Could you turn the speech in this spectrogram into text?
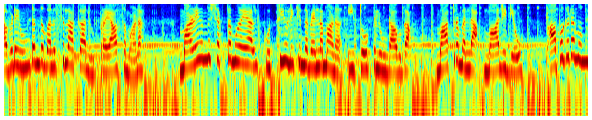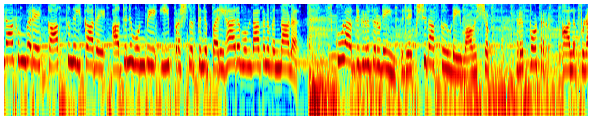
അവിടെ ഉണ്ടെന്ന് മനസ്സിലാക്കാനും പ്രയാസമാണ്. മഴയൊന്ന് ശക്തമായാൽ കുത്തിയൊലിക്കുന്ന വെള്ളമാണ് ഈ തോട്ടിലുണ്ടാവുക. മാത്രമല്ല മാലിന്യവും അപകടമുണ്ടാകും വരെ കാത്തു നിൽക്കാതെ അതിനു മുൻപേ ഈ പ്രശ്നത്തിന് പരിഹാരമുണ്ടാകണമെന്നാണ് സ്കൂൾ അധികൃതരുടെയും രക്ഷിതാക്കളുടെയും ആവശ്യം. റിപ്പോർട്ടർ ആലപ്പുഴ.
